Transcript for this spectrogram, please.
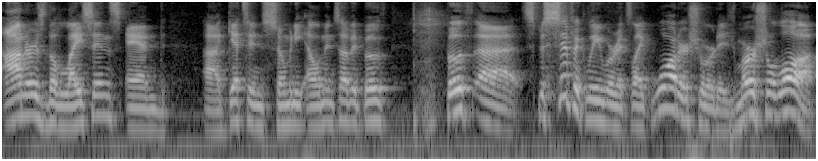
honors the license and uh, gets in so many elements of it, both both uh, specifically where it's like water shortage, martial law,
